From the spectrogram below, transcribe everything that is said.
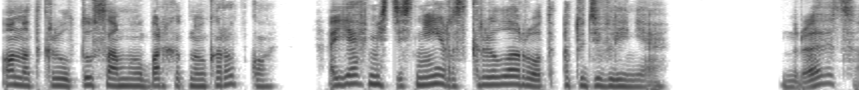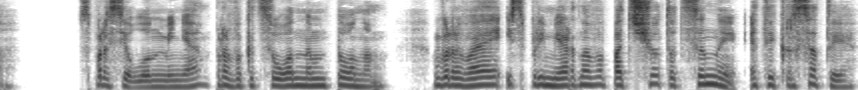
Он открыл ту самую бархатную коробку, а я вместе с ней раскрыла рот от удивления. «Нравится?» — спросил он меня провокационным тоном, вырывая из примерного подсчета цены этой красоты.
